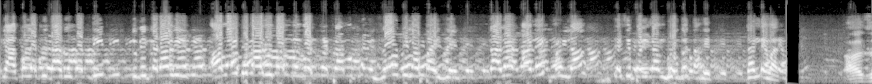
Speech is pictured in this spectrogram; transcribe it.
की अकोल्याची दारूबंदी तुम्ही करावी. अवैध दारूबंदीवरती प्रामुख्याने जोर दिला पाहिजे. कारण अनेक महिला त्याचे परिणाम भोगत आहेत. धन्यवाद. आज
